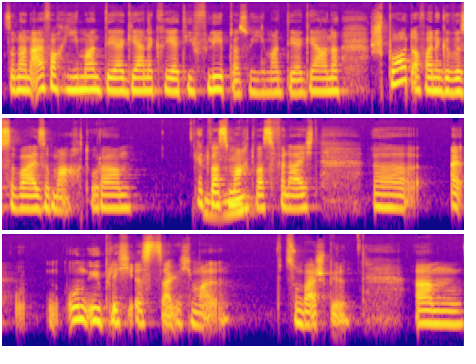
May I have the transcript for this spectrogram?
sondern einfach jemand, der gerne kreativ lebt, also jemand, der gerne Sport auf eine gewisse Weise macht oder etwas mhm. macht, was vielleicht äh, unüblich ist, sage ich mal, zum Beispiel. Ähm,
